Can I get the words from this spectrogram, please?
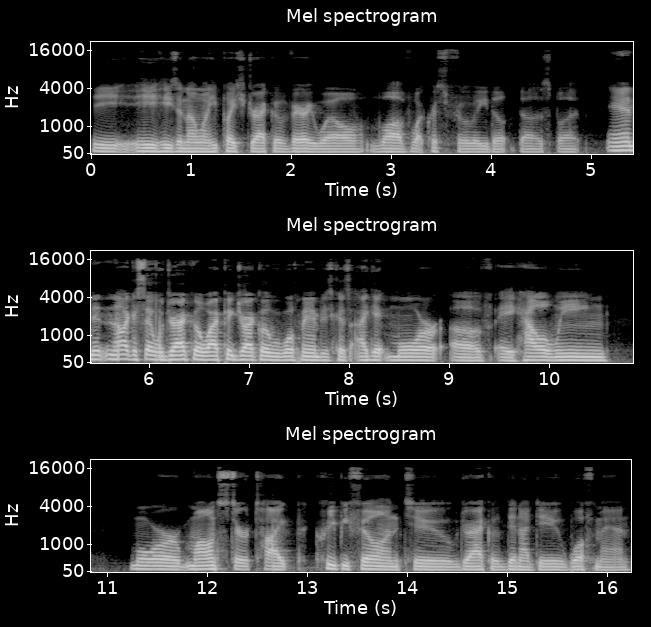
He he he's another one. He plays Dracula very well. Love what Christopher Lee do, does, but and, and like I said, with Dracula, why I pick Dracula with Wolfman because I get more of a Halloween, more monster type creepy feeling to Dracula than I do Wolfman.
